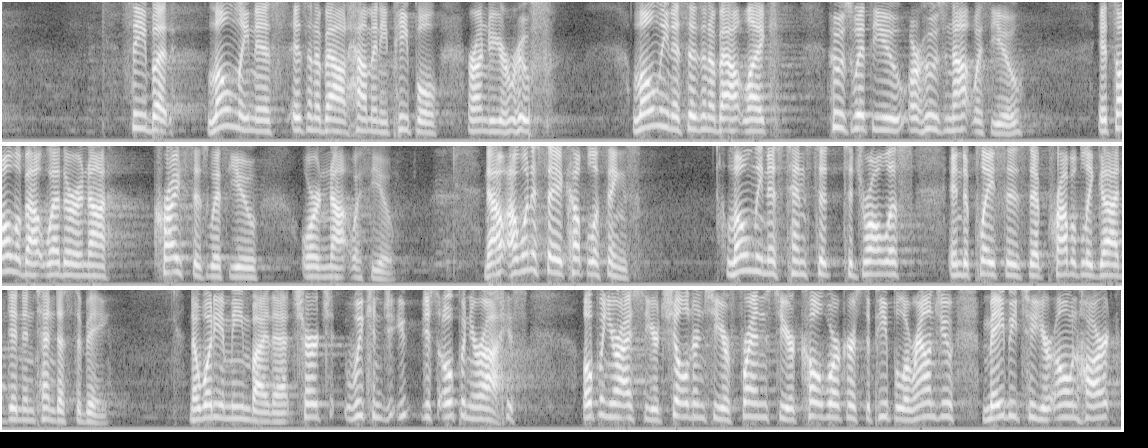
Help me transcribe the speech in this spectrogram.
See, but Loneliness isn't about how many people are under your roof. Loneliness isn't about like who's with you or who's not with you. It's all about whether or not Christ is with you or not with you. Now, I want to say a couple of things. Loneliness tends to, to draw us into places that probably God didn't intend us to be. Now, what do you mean by that? Church, we can just open your eyes. Open your eyes to your children, to your friends, to your coworkers, to people around you, maybe to your own heart.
